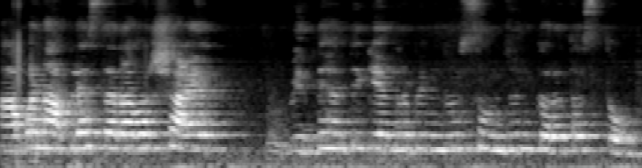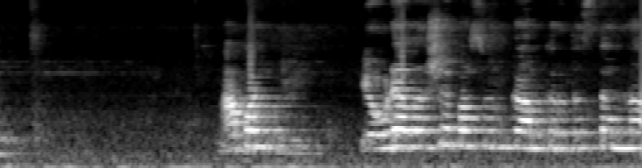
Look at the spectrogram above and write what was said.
आपण आपल्या स्तरावर शाळेत विद्यार्थी केंद्रबिंदू समजून करत असतो. आपण एवढ्या वर्षापासून काम करत असताना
